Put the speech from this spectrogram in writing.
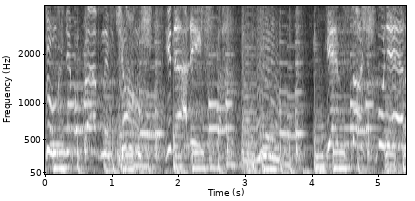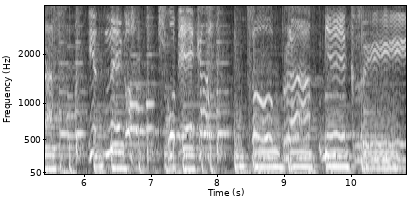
Duch niepoprawny wciąż idealista. Więc dość mu nieraz jednego człowieka Co prawd nie kryje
